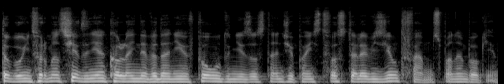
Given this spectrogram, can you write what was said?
To były informacje dnia. Kolejne wydanie w południe. Zostańcie Państwo z telewizją. Trwam z Panem Bogiem.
